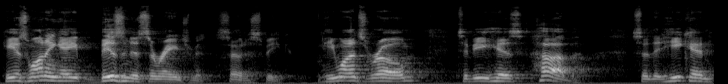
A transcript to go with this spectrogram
He is wanting a business arrangement, so to speak. He wants Rome to be his hub so that he can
